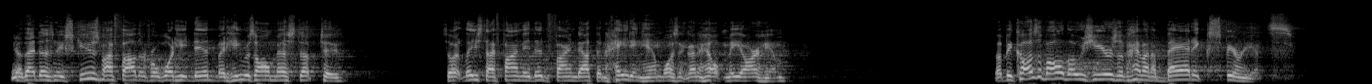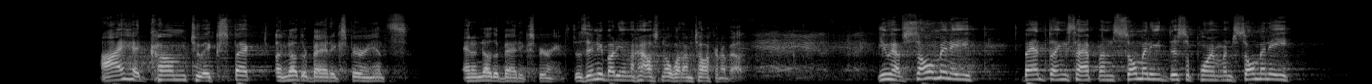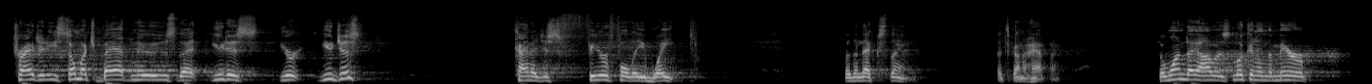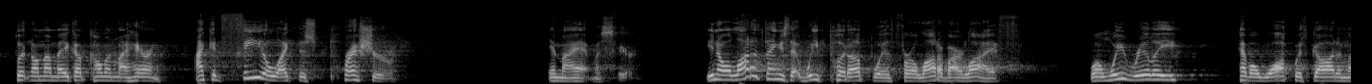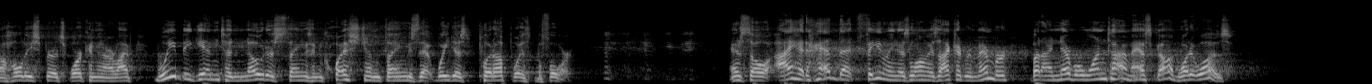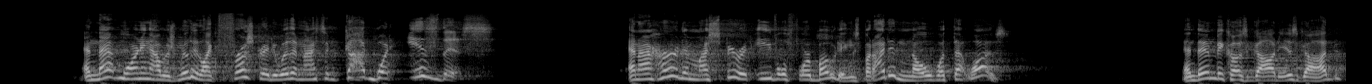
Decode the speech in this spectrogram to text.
you know, that doesn't excuse my father for what he did, but he was all messed up too. So at least I finally did find out that hating him wasn't going to help me or him. But because of all those years of having a bad experience, I had come to expect another bad experience and another bad experience. Does anybody in the house know what I'm talking about? You have so many bad things happen, so many disappointments, so many tragedies, so much bad news that you just, you're, you just kind of just fearfully wait for the next thing that's gonna happen. So one day I was looking in the mirror, putting on my makeup, combing my hair, and I could feel like this pressure in my atmosphere. You know, a lot of things that we put up with for a lot of our life, when we really have a walk with God and the Holy Spirit's working in our life, we begin to notice things and question things that we just put up with before. And so I had had that feeling as long as I could remember, but I never one time asked God what it was. And that morning I was really like frustrated with it and I said, God, what is this? And I heard in my spirit evil forebodings, but I didn't know what that was. And then because God is God,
